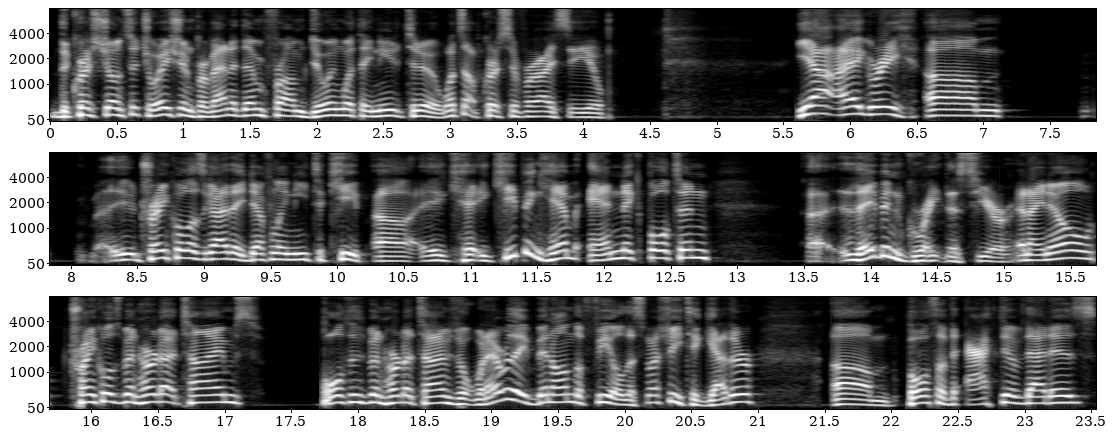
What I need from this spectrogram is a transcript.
the Chris Jones situation prevented them from doing what they needed to do. What's up, Christopher? I see you. Yeah, I agree. Um, Tranquill is a guy they definitely need to keep. Uh, keeping him and Nick Bolton, uh, they've been great this year. And I know Tranquill's been hurt at times, Bolton's been hurt at times, but whenever they've been on the field, especially together, um, both of active, that is,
